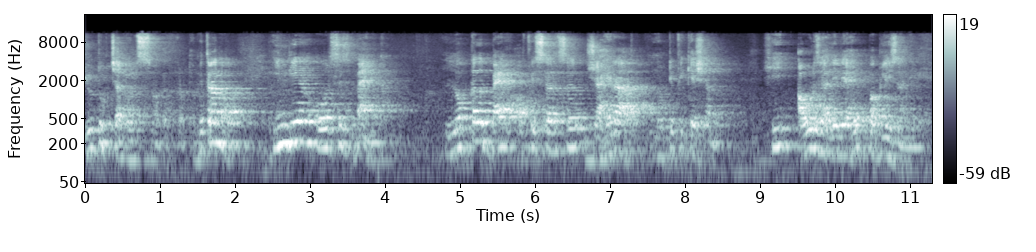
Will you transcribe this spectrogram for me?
यूट्यूब चॅनलवर स्वागत करतो. मित्रांनो Indian Overseas Bank local bank ऑफिसरचं जाहिरात नोटिफिकेशन ही आऊट झालेली आहे पब्लिश झालेली आहे.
